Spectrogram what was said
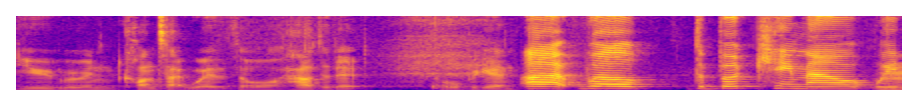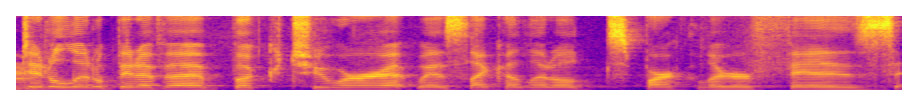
you were in contact with, or how did it all begin? Uh, well, the book came out. We Mm. did a little bit of a book tour. It was like a little sparkler fizz,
